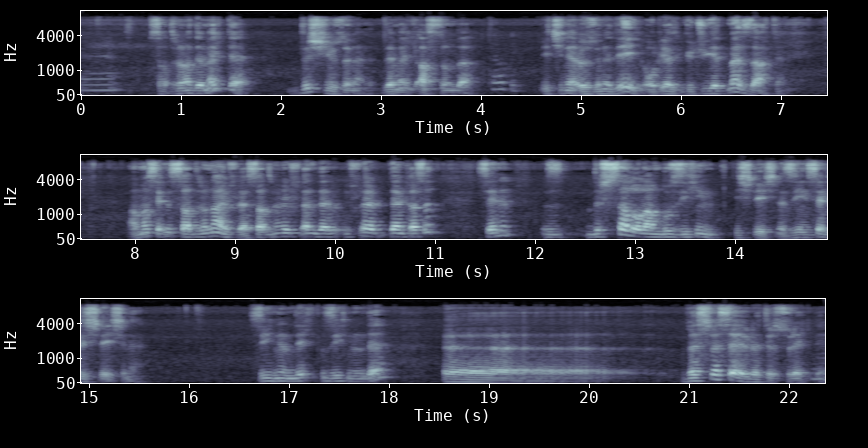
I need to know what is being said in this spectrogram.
Evet. Sadrına demek de dış yüzüne demek aslında. Tabii. İçine özüne değil. Oraya gücü yetmez zaten. Ama senin sadrına üfler. Sadrına üflerden, üflerden kasıt senin dışsal olan bu zihin işleyişine, zihinsel işleyişine. Zihninde, zihninde eee vesvese üretir sürekli. Hı,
